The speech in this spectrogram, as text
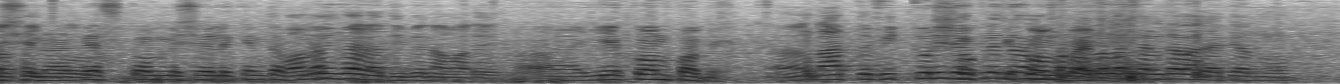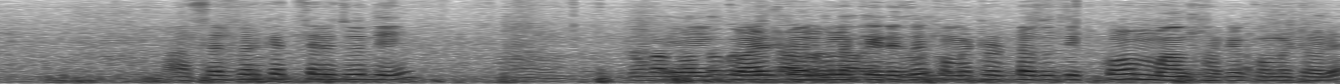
বেশি নয় প্যাচ কম বেশি হলে কিন্তু আপনার ভাড়া দিবেন আমারে। ইয়ে কম পাবে। রাতে ফিট করি দেখলে শক্তি তো কম আমি সকালবেলা সেলটা লাগাইতে পারব। আর সেলফের ক্ষেত্রে যদি এই কয়েল টয়েলগুলো কেটে যায়। কমেটোরটা যদি কম মাল থাকে কমেটোরে?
